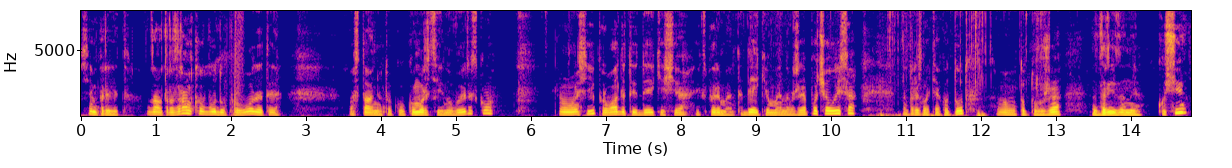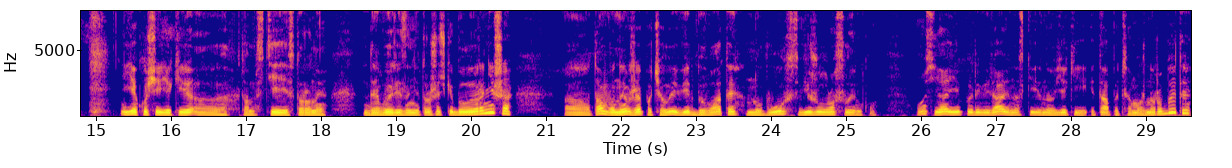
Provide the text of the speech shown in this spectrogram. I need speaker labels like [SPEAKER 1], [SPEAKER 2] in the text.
[SPEAKER 1] Всім привіт! Завтра зранку буду проводити останню таку комерційну вирізку. Ось, і проводити деякі ще експерименти. Деякі в мене вже почалися. Наприклад, як отут. Тобто вже зрізані кущі. Є кущі, які е, там з тієї сторони, де вирізані трошечки були раніше, там вони вже почали відбивати нову свіжу рослинку. Ось я і перевіряю, наскільки в які етапи це можна робити.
